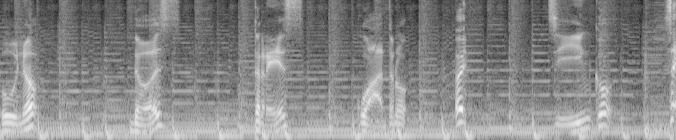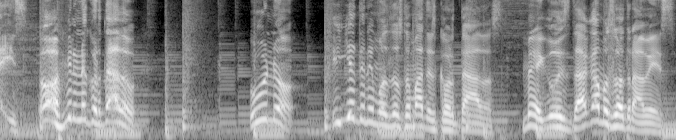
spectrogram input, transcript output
Uno, dos, tres, cuatro, ¡ay! cinco, seis. ¡Oh, miren, lo he cortado! Uno, y ya tenemos los tomates cortados. Me gusta, hagámoslo otra vez.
